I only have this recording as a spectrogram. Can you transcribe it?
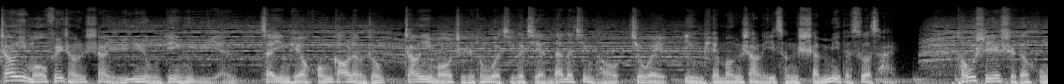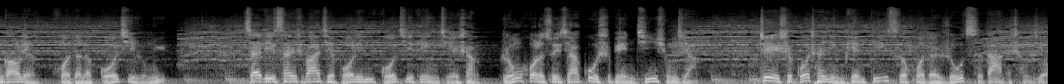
张艺谋非常善于运用电影语言，在影片《红高粱》中，张艺谋只是通过几个简单的镜头，就为影片蒙上了一层神秘的色彩，同时也使得《红高粱》获得了国际荣誉。在第三十八届柏林国际电影节上，荣获了最佳故事片金熊奖，这也是国产影片第一次获得如此大的成就。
